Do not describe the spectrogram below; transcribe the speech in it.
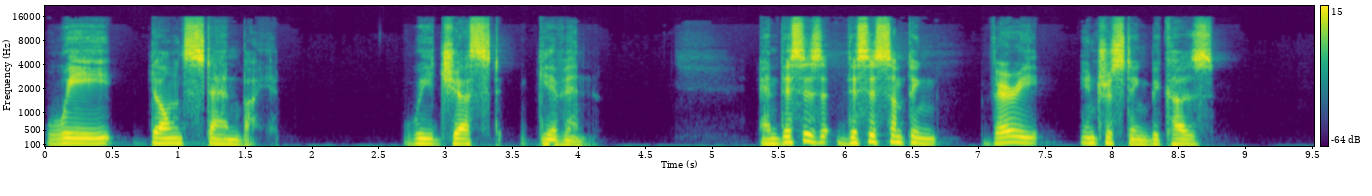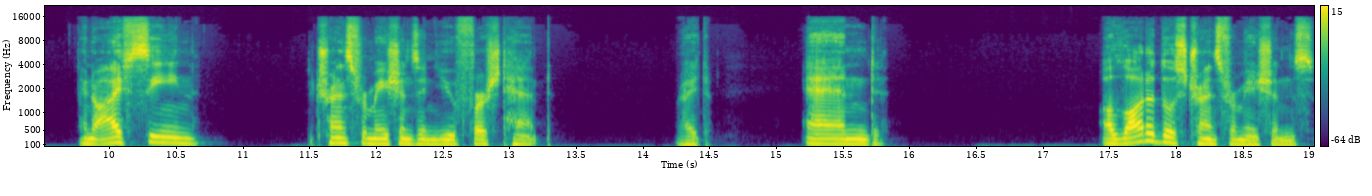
we don't stand by it. We just give mm-hmm. in. And this is this is something very interesting because you know I've seen transformations in you firsthand, right? And a lot of those transformations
